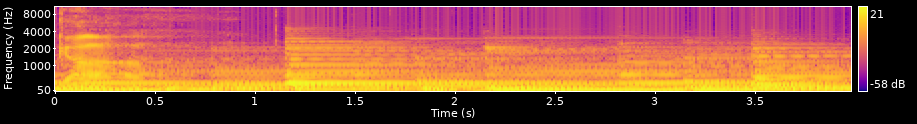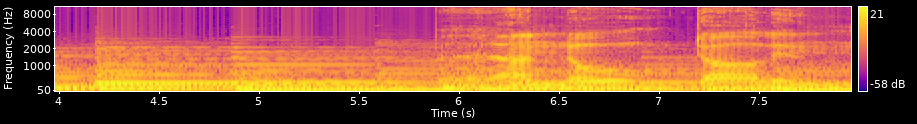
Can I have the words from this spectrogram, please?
God. But I know, darling,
